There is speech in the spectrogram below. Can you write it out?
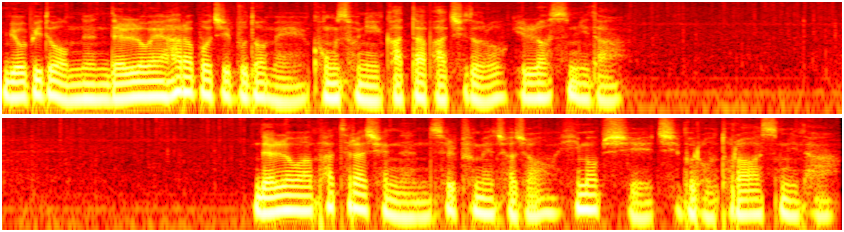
묘비도 없는 넬로의 할아버지 무덤에 공손히 갖다 바치도록 일렀습니다. 넬로와 파트라셰는 슬픔에 젖어 힘없이 집으로 돌아왔습니다.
